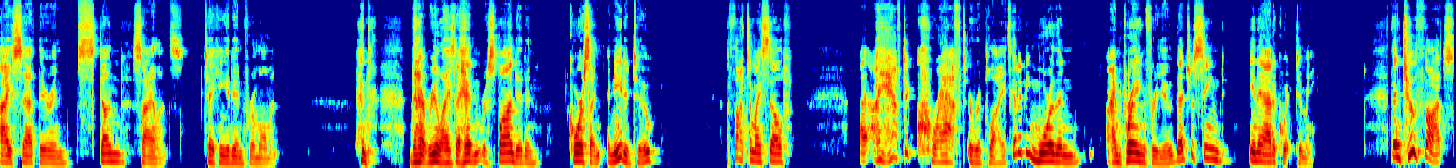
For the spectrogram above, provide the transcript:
I sat there in stunned silence, taking it in for a moment. And then I realized I hadn't responded, and of course I, I needed to. I thought to myself, I, I have to craft a reply. It's got to be more than I'm praying for you. That just seemed inadequate to me. Then two thoughts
